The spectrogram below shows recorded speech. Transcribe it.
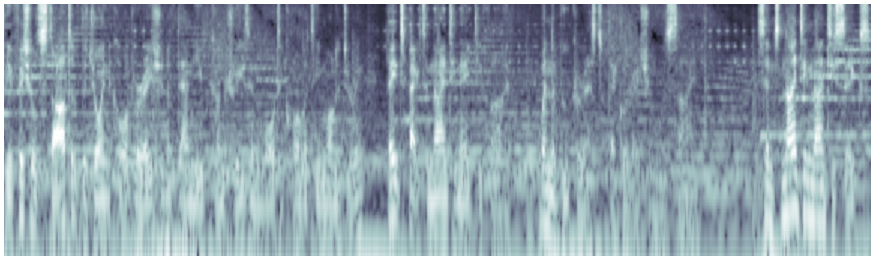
The official start of the joint cooperation of Danube countries in water quality monitoring dates back to 1985, when the Bucharest Declaration was signed. Since 1996,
